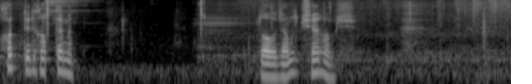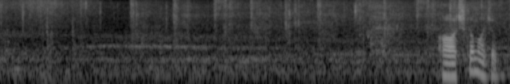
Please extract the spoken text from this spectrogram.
Hat dedi kaptı hemen. Burada alacağımız bir şeyler varmış. Ağaçta mı acaba?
